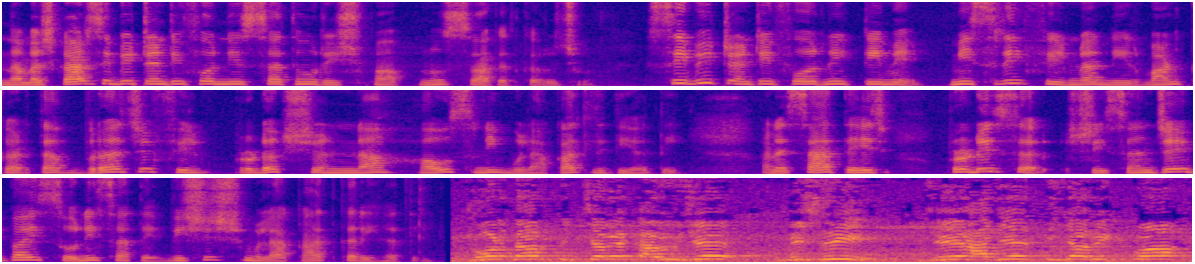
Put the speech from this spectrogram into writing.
નમસ્કાર સીબી ટ્વેન્ટી ફોર ન્યૂઝ સાથે હું રેશમા આપનું સ્વાગત કરું છું. સીબી ટ્વેન્ટી ફોરની ટીમે મિશ્રી ફિલ્મના નિર્માણ કરતા વ્રજ ફિલ્મ પ્રોડક્શનના હાઉસની મુલાકાત લીધી હતી અને સાથે જ પ્રોડ્યુસર શ્રી સંજયભાઈ સોની સાથે વિશેષ મુલાકાત કરી હતી. જોરદાર પિક્ચર એક આવ્યું છે મિશ્રી, જે આજે ત્રીજા વીકમાં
